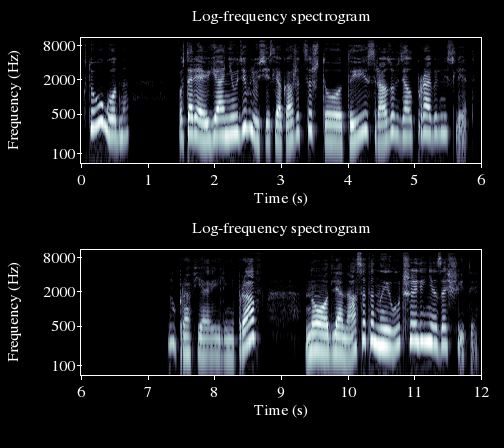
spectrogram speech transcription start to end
кто угодно. Повторяю, я не удивлюсь, если окажется, что ты сразу взял правильный след. Ну, прав я или не прав, но для нас это наилучшая линия защиты.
